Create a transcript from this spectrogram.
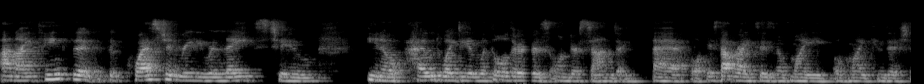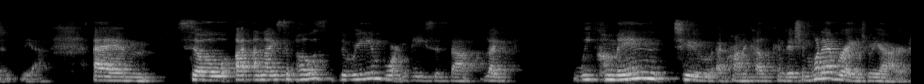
and I think that the question really relates to you know how do i deal with others understanding? Uh is that right susan of my of my condition? Yeah. Um so and i suppose the really important piece is that like we come in to a chronic health condition whatever age we are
